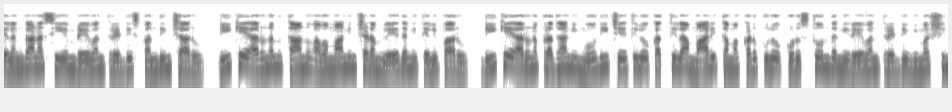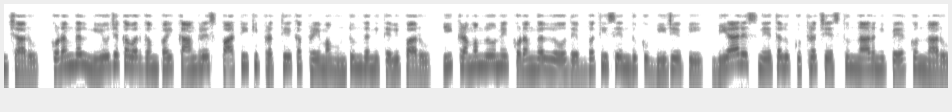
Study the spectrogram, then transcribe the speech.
తెలంగాణ సీఎం రేవంత్ రెడ్డి స్పందించారు. డీకే అరుణను తాను అవమానించడం లేదని తెలిపారు. డీకే అరుణ ప్రధాని మోదీ చేతిలో కత్తిలా మారి తమ కడుపులో పొడుస్తోందని రేవంత్ రెడ్డి విమర్శించారు. కొడంగల్ నియోజకవర్గంపై కాంగ్రెస్ పార్టీ పార్టీకి ప్రత్యేక ప్రేమ ఉంటుందని తెలిపారు. ఈ క్రమంలోనే కొడంగల్లో దెబ్బతీసేందుకు బీజేపీ బీఆర్ఎస్ నేతలు కుట్ర చేస్తున్నారని పేర్కొన్నారు.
